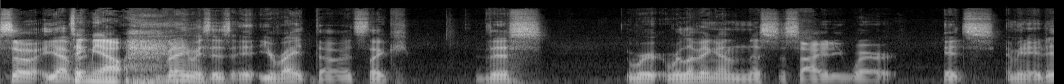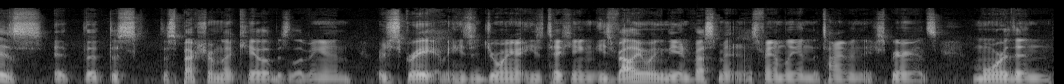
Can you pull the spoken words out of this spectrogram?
so yeah, Take but, me out. But anyways, is it, you're right though. It's like this. We're we're living in this society where it's. I mean, it is it the this the spectrum that Caleb is living in, which is great. I mean, he's enjoying it. He's taking. He's valuing the investment in his family and the time and the experience more than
